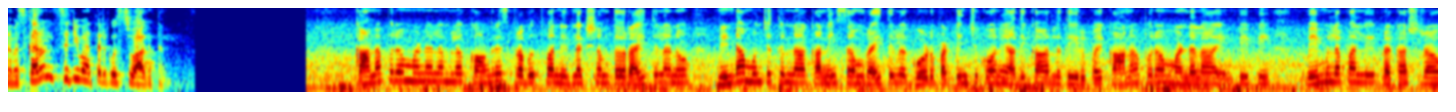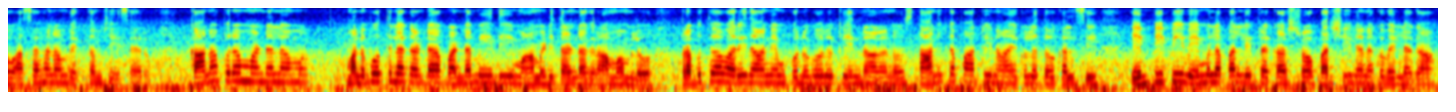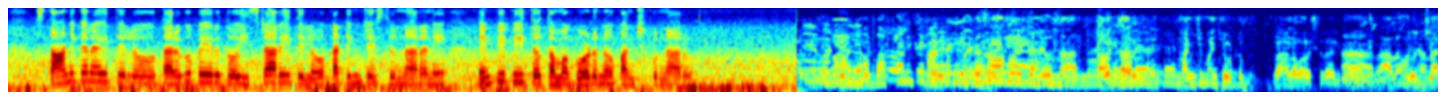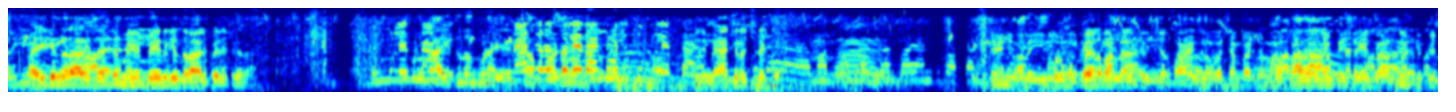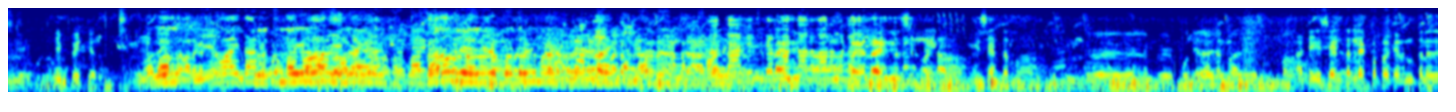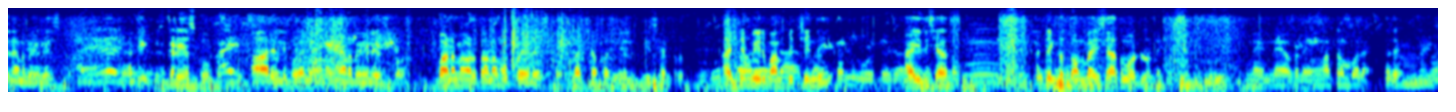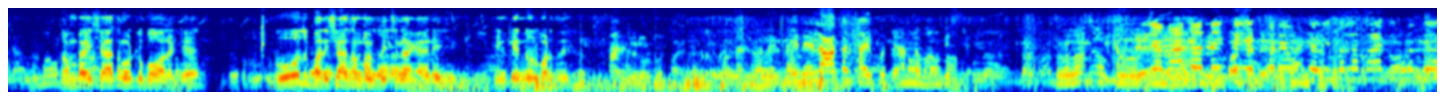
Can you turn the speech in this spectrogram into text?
నమస్కారం సిటీ వార్తలకు స్వాగతం. కానాపురం మండలంలో కాంగ్రెస్ ప్రభుత్వ నిర్లక్ష్యంతో రైతులను నిండా ముంచుతున్న కనీసం రైతుల గోడు పట్టించుకొని అధికారుల తీరుపై కానాపురం మండల ఎంపీపీ వేములపల్లి ప్రకాశ్రావు అసహనం వ్యక్తం చేశారు. కానాపురం మండలం మనుబోతులగడ్డ బండమీది మామిడితండ గ్రామంలో ప్రభుత్వ వరిధాన్యం కొనుగోలు కేంద్రాలను స్థానిక పార్టీ నాయకులతో కలిసి ఎంపీపీ వేములపల్లి ప్రకాశ్రావు పరిశీలనకు వెళ్ళగా స్థానిక రైతులు తరుగు పేరుతో ఇష్టారీతిలో కటింగ్ చేస్తున్నారని ఎంపీపీతో తమ గోడును పంచుకున్నారు. మంచి మంచి ఒడ్డు రాళ్ళ వర్షం రాలిపోయింది. పై కింద రాలిందంటే మే మెయిన్ కింద రాలిపోయినట్టు కదా. రైతులకు కూడా ఎట్లా బండలు ఇది మ్యాచ్ వచ్చినట్టే. ఇప్పుడు ముప్పై వేల బస్తాలు ఇక్కడ ఇచ్చారు. నింపెట్టారు. ఇప్పుడు ముప్పై వేలు ఐదు వేలు ఈ సెంటర్లో. అంటే ఈ సెంటర్ లెక్క ప్రకారం ఎంత లేదు ఎనభై వేలు వేసుకో. అంటే ఇక్కడే వేసుకో. ఆరెల్లి కానీ ఎనభై వేలు వేసుకో. బండమే పడుతున్నా ముప్పై వేలు వేసుకో. లక్ష పదివేలు ఈ సెంటర్. అంటే మీరు పంపించింది ఐదు శాతం. అంటే ఇంకా తొంభై శాతం ఒడ్లు ఉంటాయి. అదే. తొంభై శాతం ఒడ్లు పోవాలంటే రోజు పది శాతం పంపించినా కానీ ఇంకెన్ని రోజులు పడుతుంది? ఈ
